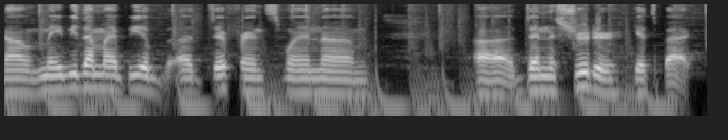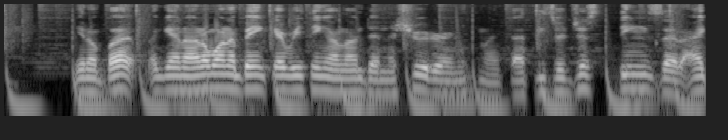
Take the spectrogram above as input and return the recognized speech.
Now, maybe that might be a, a difference when um, uh, Dennis Schroeder gets back. You know, but again, I don't want to bank everything on, on Dennis Schroeder or anything like that. These are just things that I,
